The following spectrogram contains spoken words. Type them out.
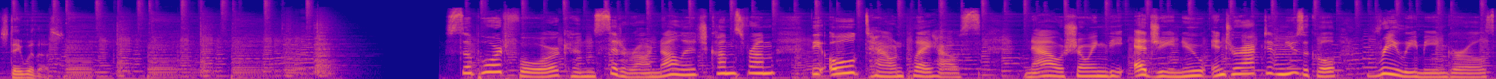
Stay with us. Support for Consider Our Knowledge comes from the Old Town Playhouse, now showing the edgy new interactive musical Really Mean Girls,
